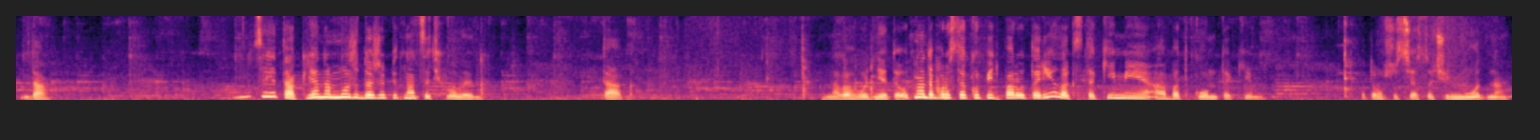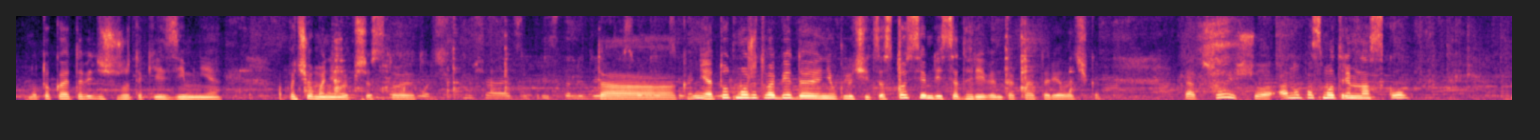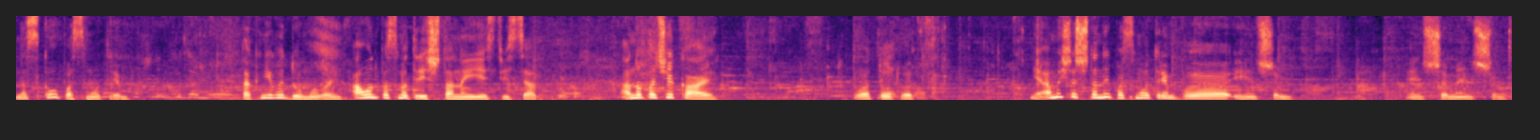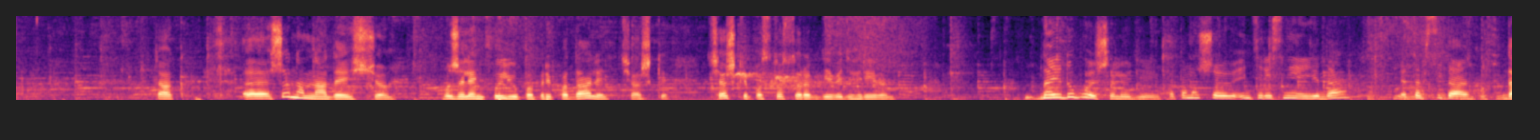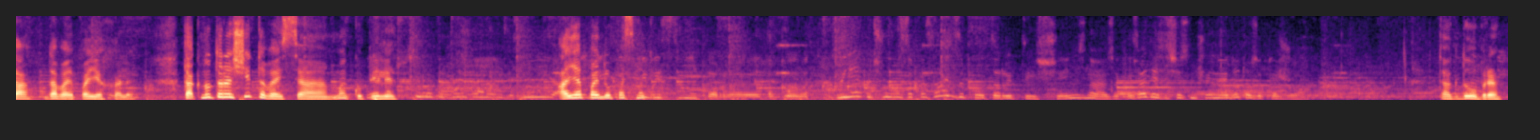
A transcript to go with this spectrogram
Да. Ну, це я так. Я нам можу навіть 15 хвилин. Так. Новогодние. это. Вот надо просто купить пару тарелок с такими ободком таким. Потому что сейчас очень модно. Но только это, видишь, уже такие зимние. А почем они вообще стоят? Борщ включается, 300 людей. Так, посадится. нет, тут может в обед да не включиться. 170 гривен такая тарелочка. Так, что еще? А ну посмотрим на скол. На скол посмотрим. Так, не выдумывай. А он, посмотри, штаны есть, висят. А ну почекай. Вот тут вот. Не, а мы сейчас штаны посмотрим в іншим. Іншим, іншим. Так, э, что нам надо еще? Боже, лянь, пылью поприпадали чашки. Чашки по 149 гривен. На еду больше людей, потому что интереснее еда. Это всегда... Да, давай, поехали. Так, ну ты рассчитывайся, мы купили. А я пойду посмотрю. Красивый свитер э, такой вот. Ну я хочу его заказать за полторы тысячи. Я не знаю, заказать. Если сейчас ничего не найду, то закажу. Так, добре.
